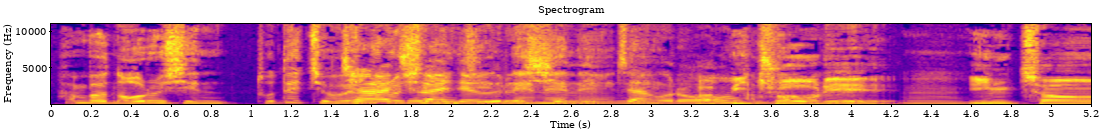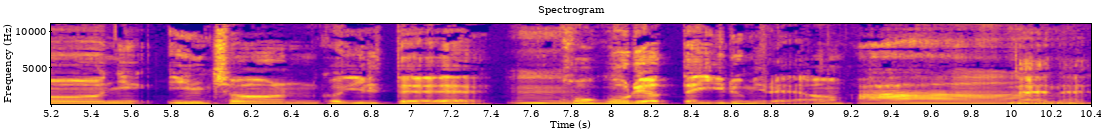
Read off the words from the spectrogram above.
한번 어르신 도대체 왜 제가, 그러시는지 이제 어르신 네네네네. 입장으로. 아, 미추홀이 음. 인천이, 인천 그 일대 음. 고구려 때 이름이래요. 아. 네네.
